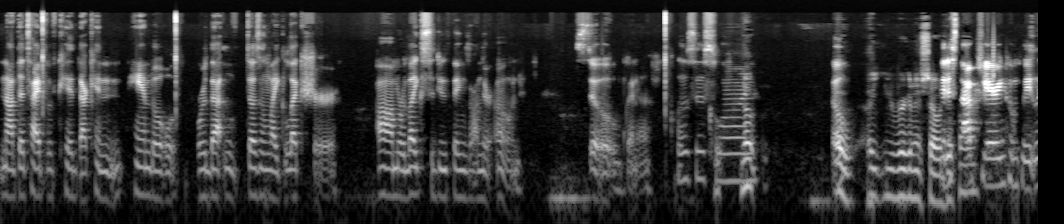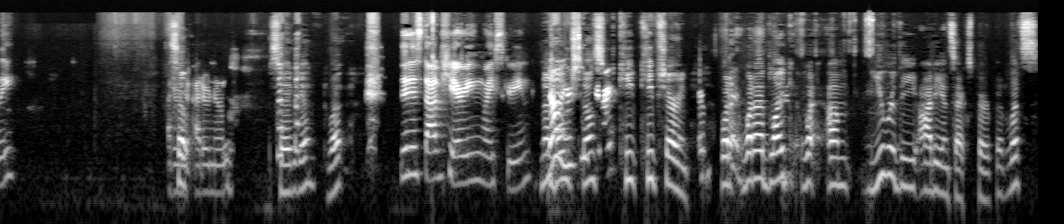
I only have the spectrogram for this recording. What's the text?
not the type of kid that can handle or that doesn't like lecture um, or likes to do things on their own. So I'm gonna close this Cool. one. No. Oh. Oh, uh, you were gonna show a Did it stop one? sharing completely? I don't, So- know, I don't know. Say it again. What? Did it stop sharing my screen? No, No, don't, you're still don't sharing. keep keep sharing. What what I'd like what um you were the audience expert, but let's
